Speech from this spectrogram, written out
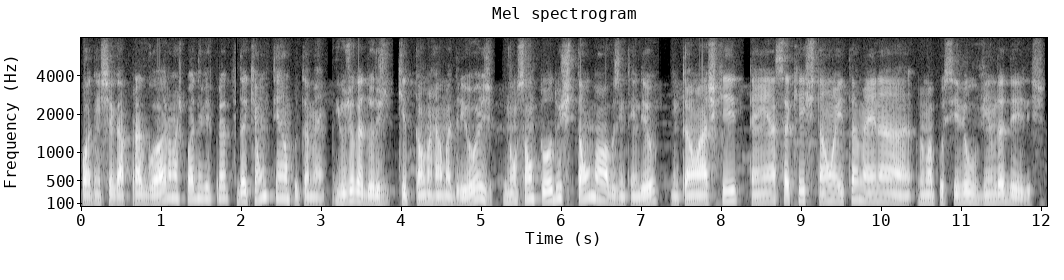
podem chegar para agora, mas podem vir para daqui a um tempo também. E os jogadores que estão no Real Madrid hoje não são todos tão novos, entendeu? Então acho que tem essa questão aí também na numa possível vinda deles.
